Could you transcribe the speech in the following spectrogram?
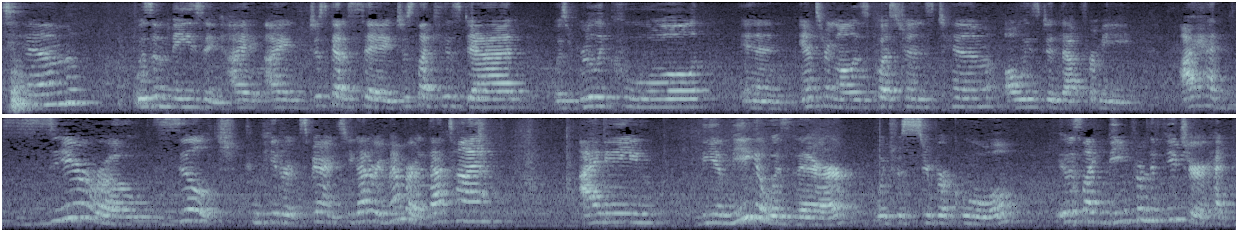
Tim was amazing. I, I just got to say, just like his dad was really cool in answering all his questions, Tim always did that for me. I had zero, zilch computer experience. You got to remember, at that time, I mean, the Amiga was there, which was super cool. It was like being from the future, had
